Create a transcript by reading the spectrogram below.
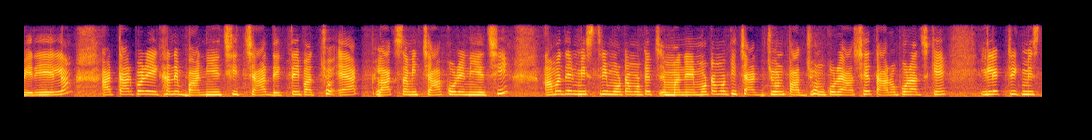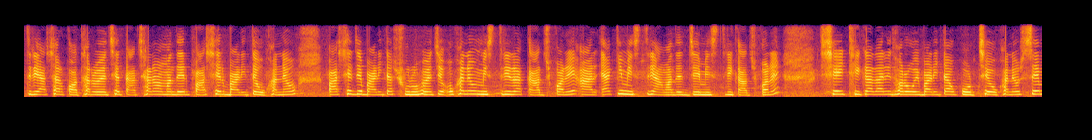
বেরিয়ে এলাম। আর তারপরে এখানে বানিয়েছি চা, দেখতেই পাচ্ছ, এক ফ্লাক্স আমি চা করে নিয়েছি। আমাদের মিস্ত্রি মোটামুটি মানে মোটামুটি চারজন, পাঁচজন করে আসে। তার উপর আজকে ইলেকট্রিক মিস্ত্রি আসার কথা রয়েছে। তাছাড়াও আমাদের পাশের বাড়িতে ওখানেও, পাশে যে বাড়িটা শুরু হয়েছে, ওখানেও মিস্ত্রিরা কাজ করে। আর একই মিস্ত্রি আমাদের যে মিস্ত্রি কাজ করে, সেই ঠিকাদারি ধরো ওই বাড়িটাও করছে, ওখানেও সেম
